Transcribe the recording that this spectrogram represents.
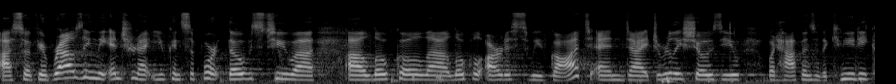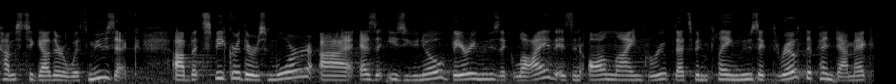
Uh, so if you're browsing the internet, you can support those two uh, uh, local, uh, local artists we've got, and it really shows you what happens when the community comes together with music. But Speaker, there's more. as, as you know, Barrie Music Live is an online group that's been playing music throughout the pandemic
